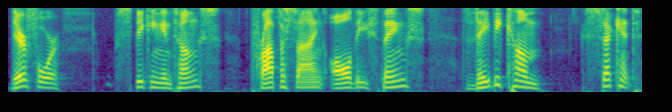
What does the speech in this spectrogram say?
Therefore, speaking in tongues, prophesying, all these things, they become second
